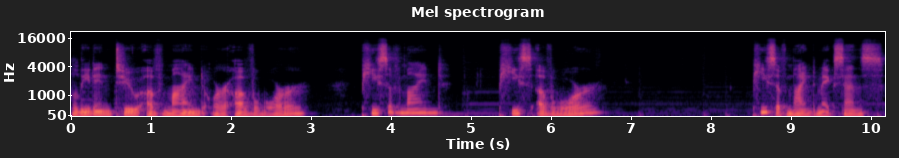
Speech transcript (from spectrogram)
Lead into of mind or of war. Peace of mind? Peace of war? Peace of mind makes sense.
